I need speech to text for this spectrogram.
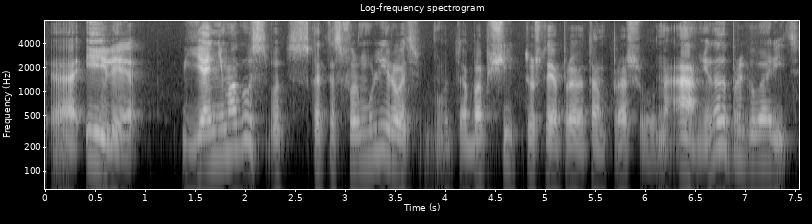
Э, или я не могу вот как-то сформулировать, вот, обобщить то, что я про, там прошу. А, мне надо проговорить.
